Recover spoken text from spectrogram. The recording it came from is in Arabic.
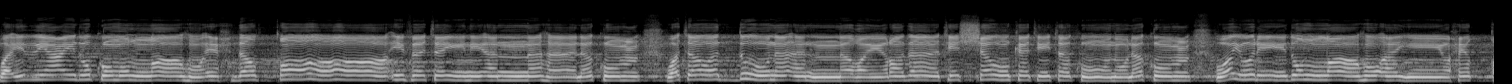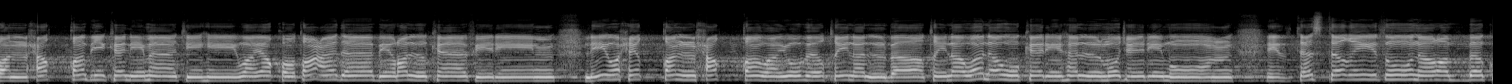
وإذ يعدكم الله إحدى الطائفتين أنها لكم وتودون أن غير ذات الشوكة تكون لكم ويريد الله أن يحق الحق بكلماته ويقطع دابر الكافرين ليحق الحق ويبطل الباطل ولو كره المجرمون إذ تستغيثون ربكم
